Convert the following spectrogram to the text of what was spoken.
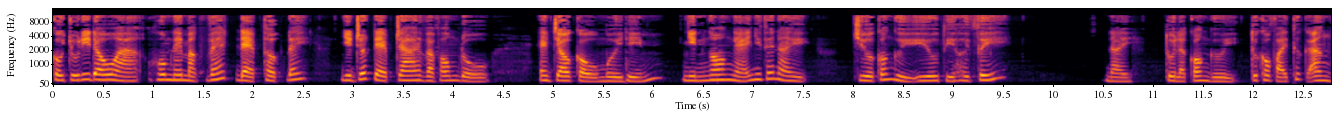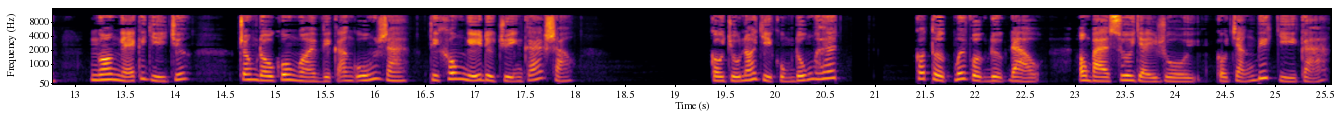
Cậu chủ đi đâu à? Hôm nay mặc vest đẹp thật đấy. Nhìn rất đẹp trai và phong độ. Em cho cậu 10 điểm. Nhìn ngon ngẽ như thế này, Chưa có người yêu thì hơi phí. Này, tôi là con người, Tôi không phải thức ăn. Ngon ngẽ cái gì chứ? Trong đầu cô ngoài việc ăn uống ra Thì không nghĩ được chuyện khác sao? Cậu chủ nói gì cũng đúng hết. Có thực mới vượt được đạo. Ông bà xưa dạy rồi, Cậu chẳng biết gì cả.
